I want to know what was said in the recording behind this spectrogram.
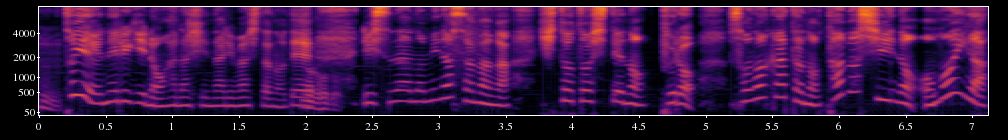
うんというエネルギーのお話になりましたので。リスナーの皆様が人としてのプロ、その方の魂の思いが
